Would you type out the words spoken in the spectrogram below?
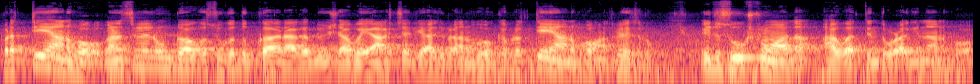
ಪ್ರತ್ಯಯ ಅನುಭವ ಮನಸ್ಸಿನಲ್ಲಿ ಉಂಟಾಗುವ ಸುಖ, ದುಃಖ, ರಾಗ, ದ್ವೇಷ, ಭಯ ಆಶ್ಚರ್ಯಾದಿಗಳ ಅನುಭವಕ್ಕೆ ಪ್ರತ್ಯಯ ಅನುಭವ ಅಂತೇಳಿ ಹೆಸರು. ಇದು ಸೂಕ್ಷ್ಮವಾದ ಹಾಗೂ ಅತ್ಯಂತ ಒಳಗಿನ ಅನುಭವ.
